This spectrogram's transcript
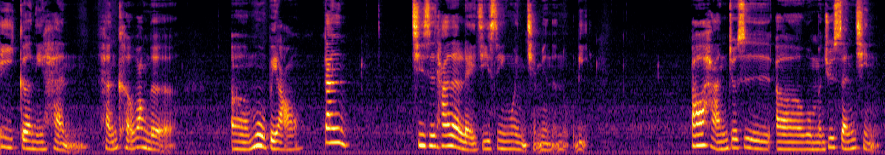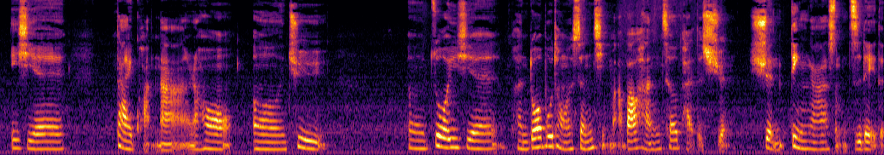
一个你很很渴望的呃目标，但其实它的累积是因为你前面的努力，包含就是呃我们去申请一些贷款呐，然后呃去。呃，做一些很多不同的申请嘛，包含车牌的选选定啊什么之类的。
